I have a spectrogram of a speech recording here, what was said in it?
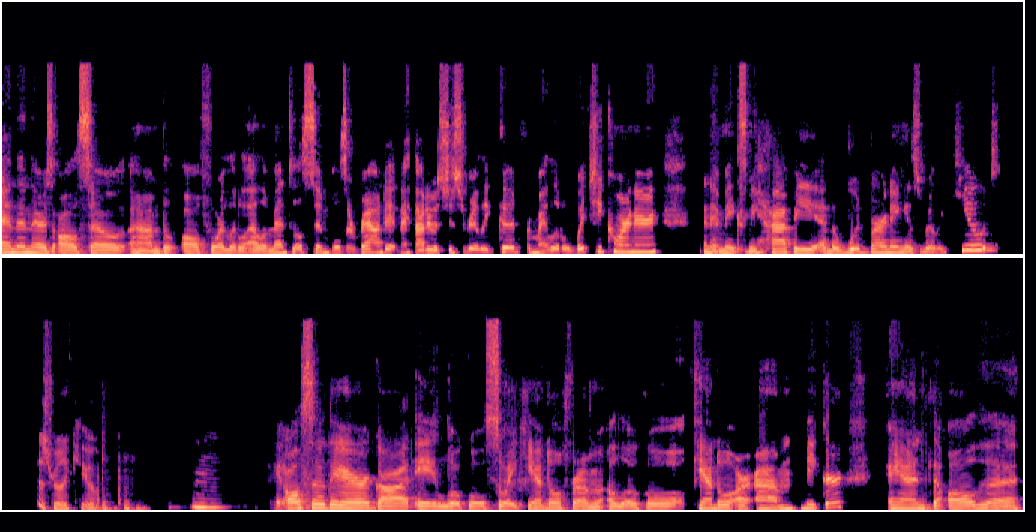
and then there's also um, the, all four little elemental symbols around it. And I thought it was just really good for my little witchy corner, and it makes me happy. And the wood burning is really cute. It's really cute. Mm-hmm. I also there got a local soy candle from a local candle um, maker, and the, all the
